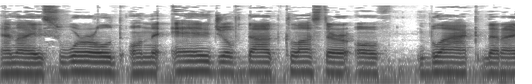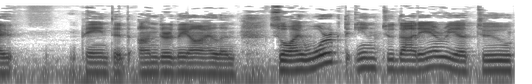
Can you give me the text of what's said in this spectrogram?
and i swirled on the edge of that cluster of black that i painted under the island. So I worked into that area to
